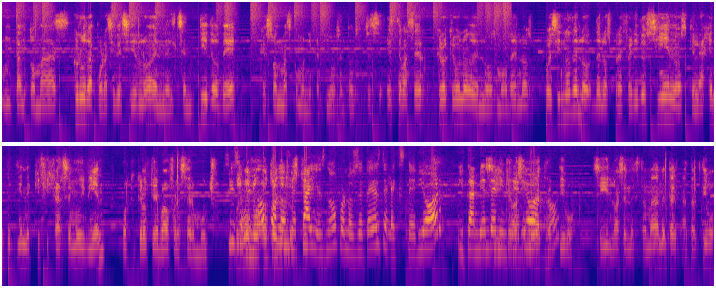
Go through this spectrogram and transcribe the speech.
un tanto más cruda, por así decirlo, en el sentido de que son más comunicativos. Entonces, este va a ser, creo que uno de los modelos pues si no de, lo, de los preferidos, sí en los que la gente tiene que fijarse muy bien, porque creo que va a ofrecer mucho. Sí, y pues bueno, otro por de los, los detalles, que... ¿no? Por los detalles del exterior y también del sí, interior. Que lo hacen muy atractivo. ¿no? Sí, lo hacen extremadamente atractivo.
